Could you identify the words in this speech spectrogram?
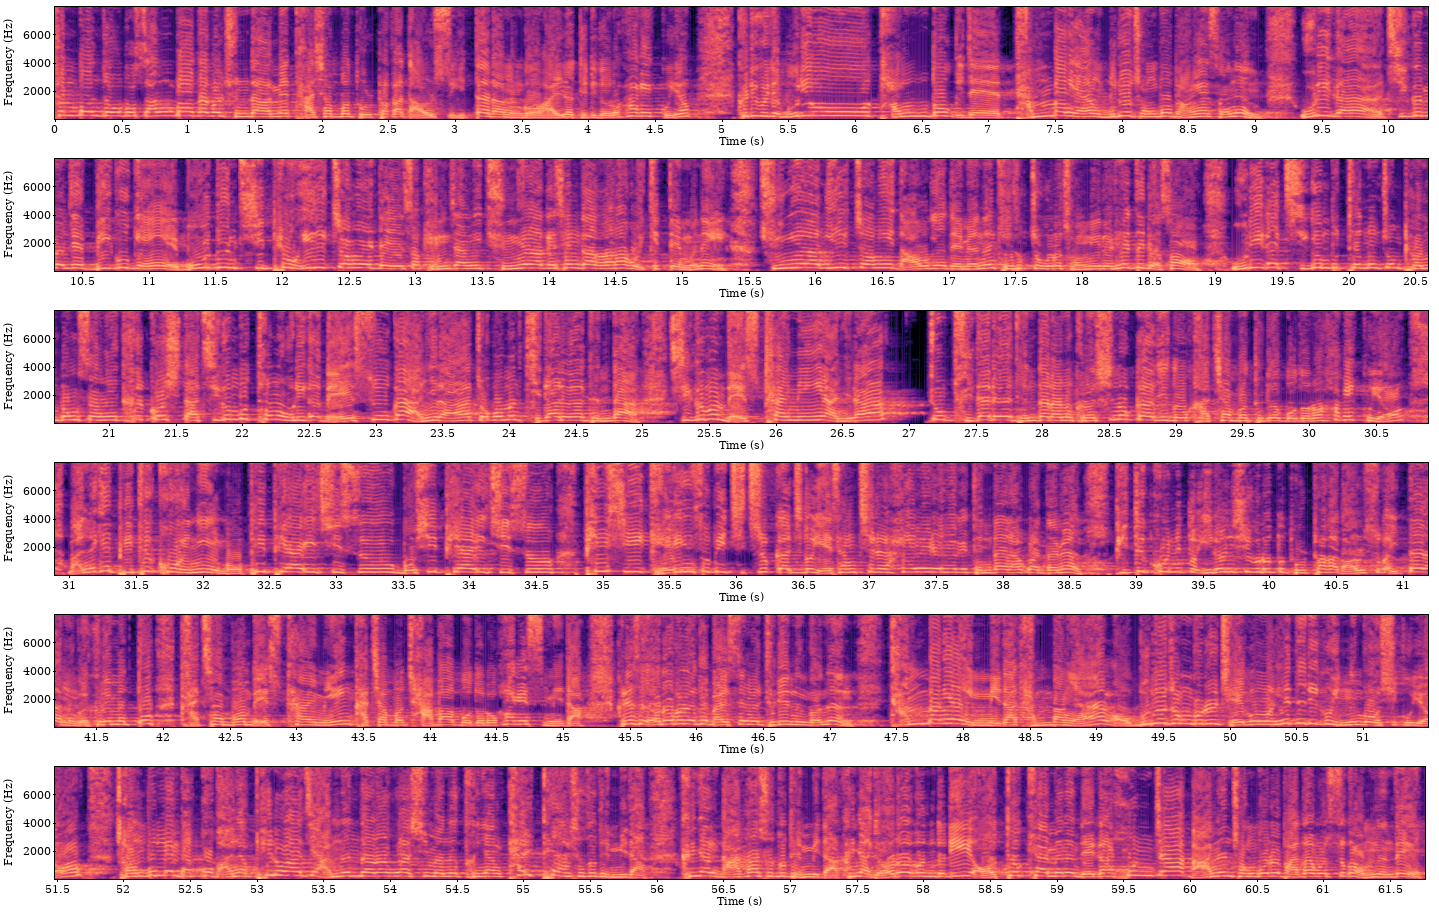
한 번 정도 쌍바닥을 준 다음에 다시 한번 돌파가 나올 수 있다라는 거 알려드리도록 하겠고요. 그리고 이제 무료 단독 이제 단방향 무료 정보 방에서는 우리가 지금 현재 미국의 모든 지표 일정에 대해서 굉장히 중요하게 생각을 하고 있기 때문에 중요한 일정이 나오게 되면은 계속적으로 정리를 해드려서 우리가 지금부터는 좀 변동성이 클 것이다. 지금부터는 우리가 매수가 아니라 조금은 기다려야 된다. 지금은 매수 타이밍이 아니라 좀 기다려야 된다라는 그런 신호까지도 같이 한번 드려보도록 하겠고요. 만약에 비트코인이 뭐 PPI 지수, 뭐 CPI 지수, PC 개인 소비 지수까지도 예상치를 하회를 하게 된다라고 한다면 비트코인이 또 이런 식으로 또 돌파가 나올 수가 있다라는 거예요. 그러면 또 같이 한번 매수 타이밍 같이 한번 잡아보도록 하겠습니다. 그래서 여러분한테 말씀을 드리는 거는 단방향입니다. 단방향. 어, 무료 정보를 제공을 해드리고 있는 것이고요. 정보만 받고 만약 필요하지 않는다라고 하시면은 그냥 탈퇴하셔도 됩니다. 그냥 나가셔도 됩니다. 됩니다. 그냥 여러분들이 어떻게 하면은 내가 혼자 많은 정보를 받아볼 수가 없는데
